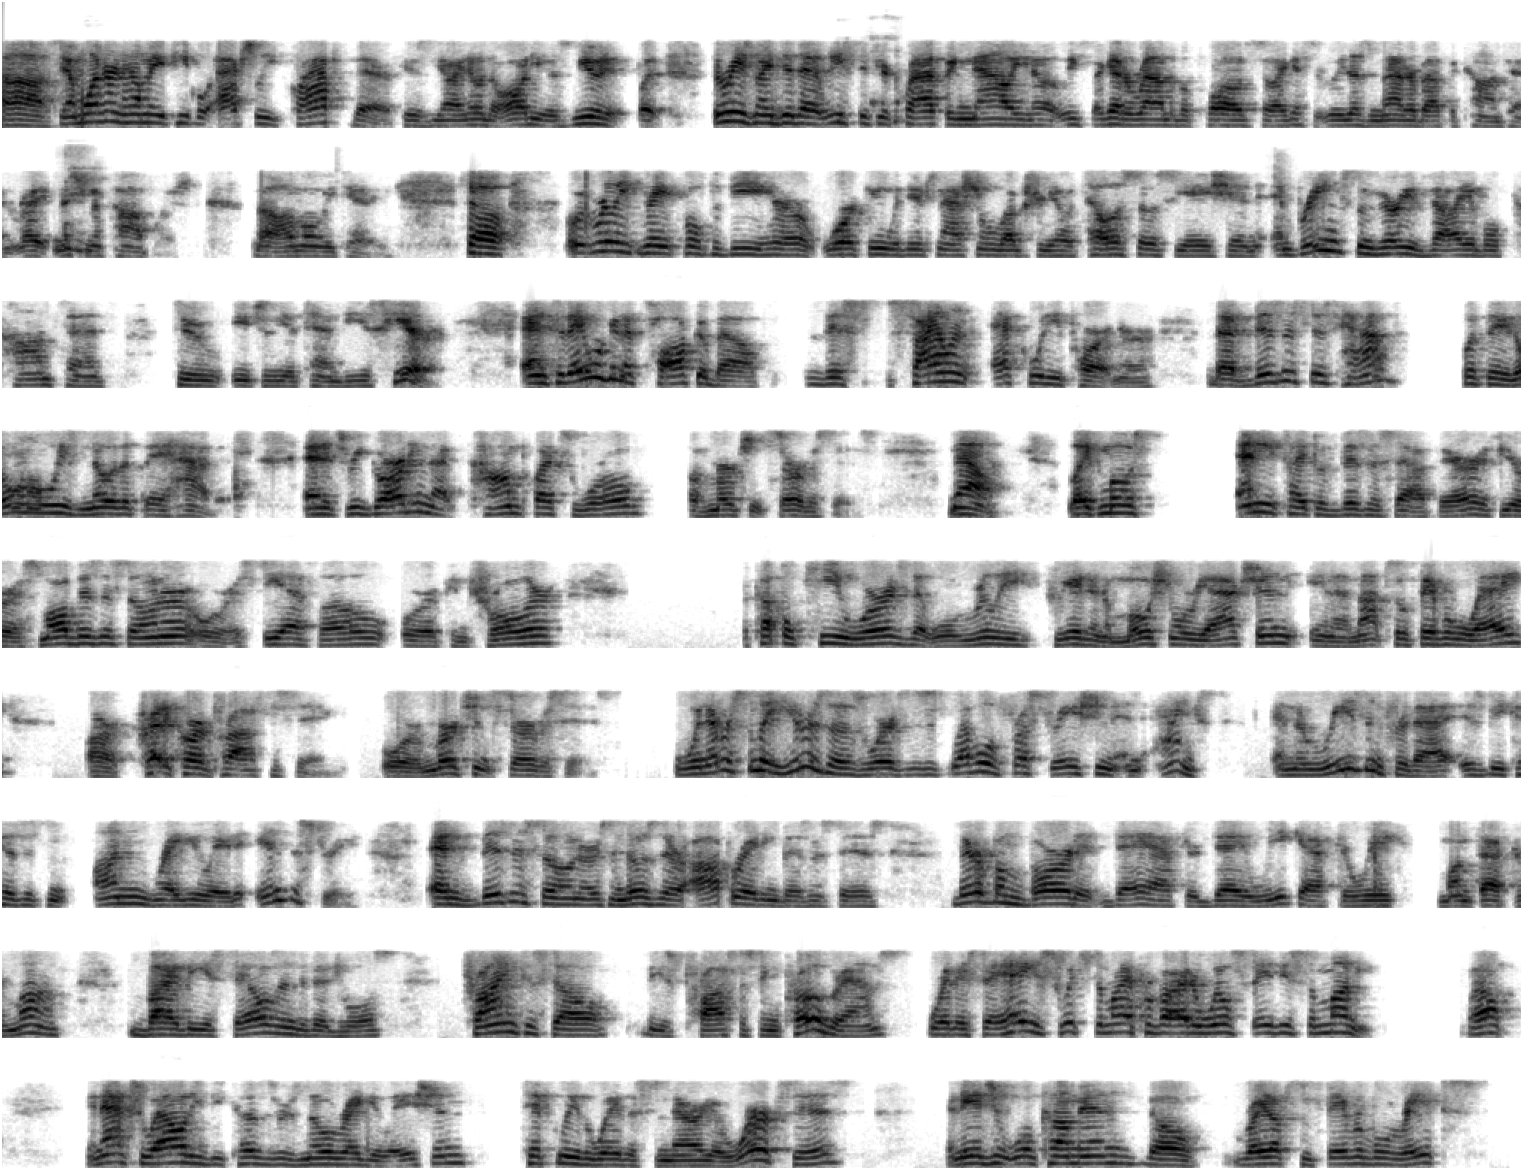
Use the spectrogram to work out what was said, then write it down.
Uh, see, I'm wondering how many people actually clapped there because you know I know the audio is muted. But the reason I did that, at least if you're clapping now, you know, at least I got a round of applause. So I guess it really doesn't matter about the content, right? Mission accomplished. No, I'm only kidding. So we're really grateful to be here working with the International Luxury Hotel Association and bringing some very valuable content to each of the attendees here. And today we're going to talk about this silent equity partner that businesses have but they don't always know that they have it. And it's regarding that complex world of merchant services. Now, like most any type of business out there, if you're a small business owner or a CFO or a controller, a couple key words that will really create an emotional reaction in a not so favorable way are credit card processing or merchant services. Whenever somebody hears those words, there's this level of frustration and angst and the reason for that is because it's an unregulated industry. And business owners and those that are operating businesses, they're bombarded day after day, week after week, month after month by these sales individuals trying to sell these processing programs where they say, hey, switch to my provider, we'll save you some money. Well, in actuality, because there's no regulation, typically the way the scenario works is an agent will come in, they'll write up some favorable rates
